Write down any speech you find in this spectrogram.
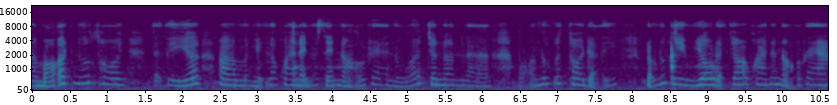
à, bỏ ít nước thôi. Tại vì á à, mình nghĩ là khoai này nó sẽ nở ra nữa cho nên là bỏ nước ít thôi để đổ nước nhiều vô để cho khoai nó nở ra.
